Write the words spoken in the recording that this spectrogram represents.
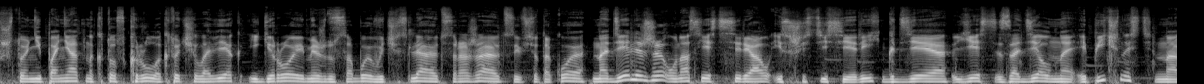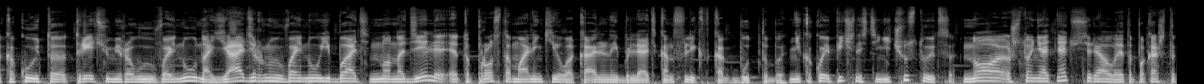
что непонятно, кто скрул, а кто человек, и герои между собой вычисляют, сражаются и все такое. На деле же у нас есть сериал из шести серий, где есть заделанная эпичность на какую-то третью мировую войну, на ядерную войну, ебать. Но на деле это просто маленький локальный, блядь, конфликт, как будто бы. Никакой эпичности не чувствуется. Но что не отнять у сериала, это пока что,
